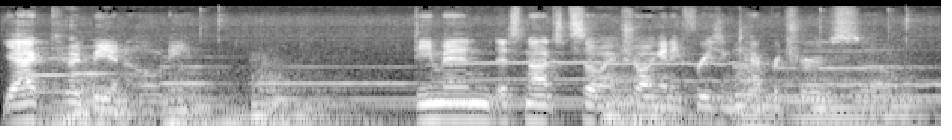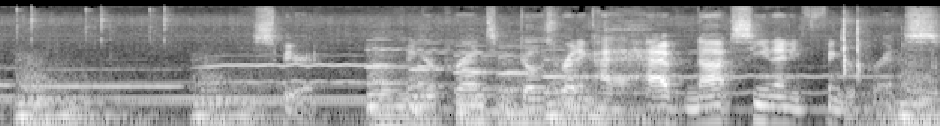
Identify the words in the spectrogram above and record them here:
Yeah, it could be an Oni. Demon. It's not showing showing any freezing temperatures. So spirit. Fingerprints and ghost writing. I have not seen any fingerprints.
